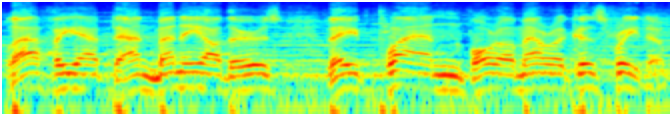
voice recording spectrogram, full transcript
Lafayette, and many others, they planned for America's freedom.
